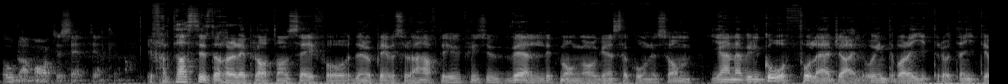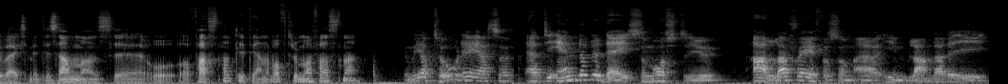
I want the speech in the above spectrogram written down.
odramatiskt sätt egentligen. Det är fantastiskt att höra dig prata om Safe och den upplevelse du har haft. Det finns ju väldigt många organisationer som gärna vill gå full agile och inte bara IT utan IT och verksamhet tillsammans eh, och har fastnat lite grann. Varför tror du man fastnar? jag tror det är alltså, at the end of the day så måste ju alla chefer som är inblandade i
